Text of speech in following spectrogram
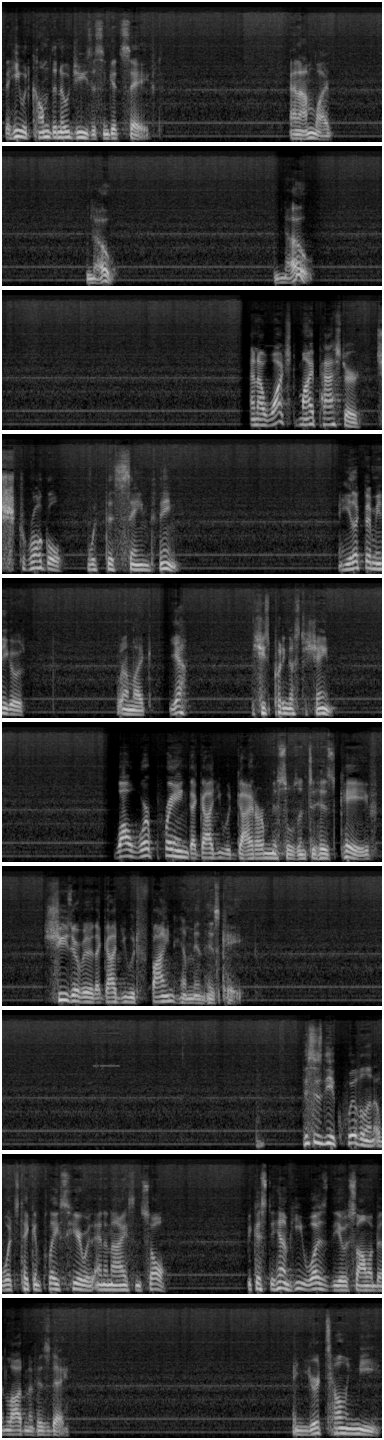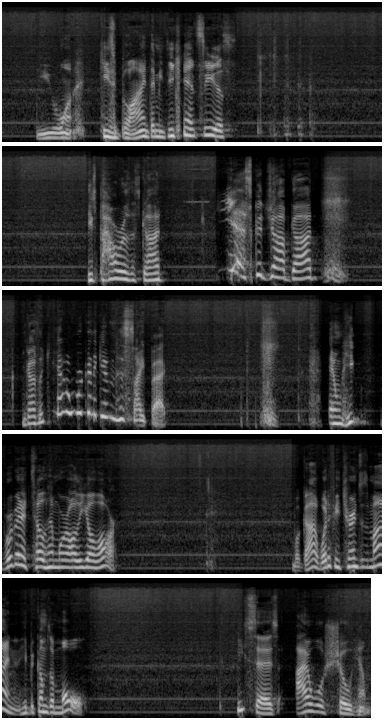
that he would come to know Jesus and get saved. And I'm like, no. No. And I watched my pastor struggle with this same thing. And he looked at me and he goes, and I'm like, yeah, she's putting us to shame. While we're praying that God, you would guide our missiles into his cave, she's over there that God, you would find him in his cave. This is the equivalent of what's taken place here with Ananias and Saul because to him, he was the Osama bin Laden of his day. And you're telling me you want, he's blind? That means he can't see us. He's powerless, God. Yes, good job, God. And God's like, yeah, we're going to give him his sight back. And he, we're going to tell him where all y'all are. Well, God, what if he turns his mind and he becomes a mole? He says, I will show him.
